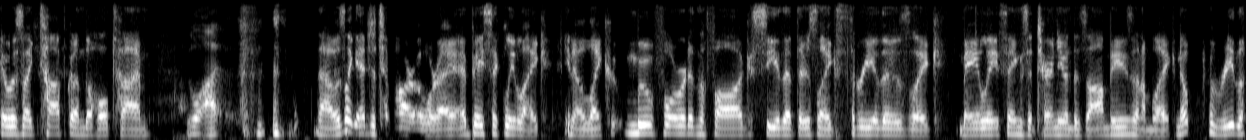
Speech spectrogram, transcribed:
it was like Top Gun the whole time. Well, I No, it was like Edge of Tomorrow, where I, I basically like, you know, like move forward in the fog, see that there's like three of those like melee things that turn you into zombies, and I'm like, nope, reload.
